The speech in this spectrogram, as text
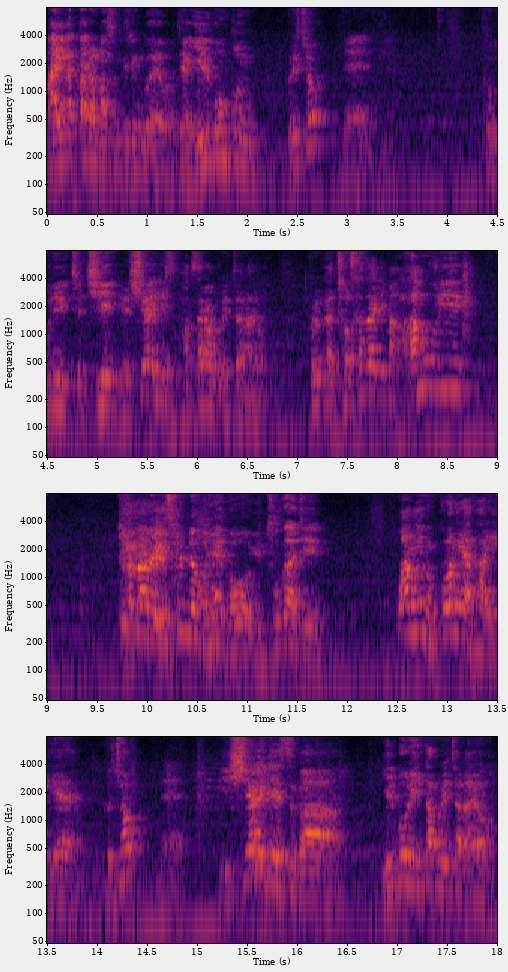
나이 같다를 말씀드린 거예요. 제가 일본 분 그랬죠? 네. 그분이 저 지혜 CIS 박사라고 그랬잖아요. 그러니까 저 사장님 아무리 현란하게 설명을 해도 이 두 가지 꽝이면 꽝이야 다 이게 그렇죠? 네. 이 CIS가 일본에 있다고 그랬잖아요.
